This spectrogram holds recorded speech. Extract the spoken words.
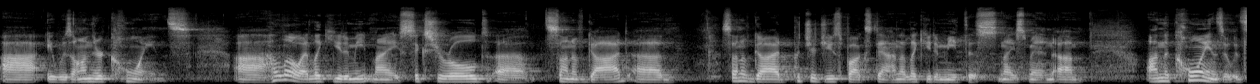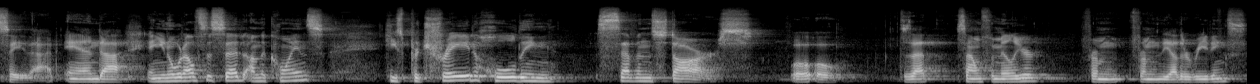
Uh, it was on their coins. Uh, hello, I'd like you to meet my six year old uh, son of God. Um, son of God, put your juice box down. I'd like you to meet this nice man. Um, on the coins, it would say that. And, uh, and you know what else is said on the coins? He's portrayed holding seven stars. Oh, oh. Does that sound familiar from, from the other readings?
